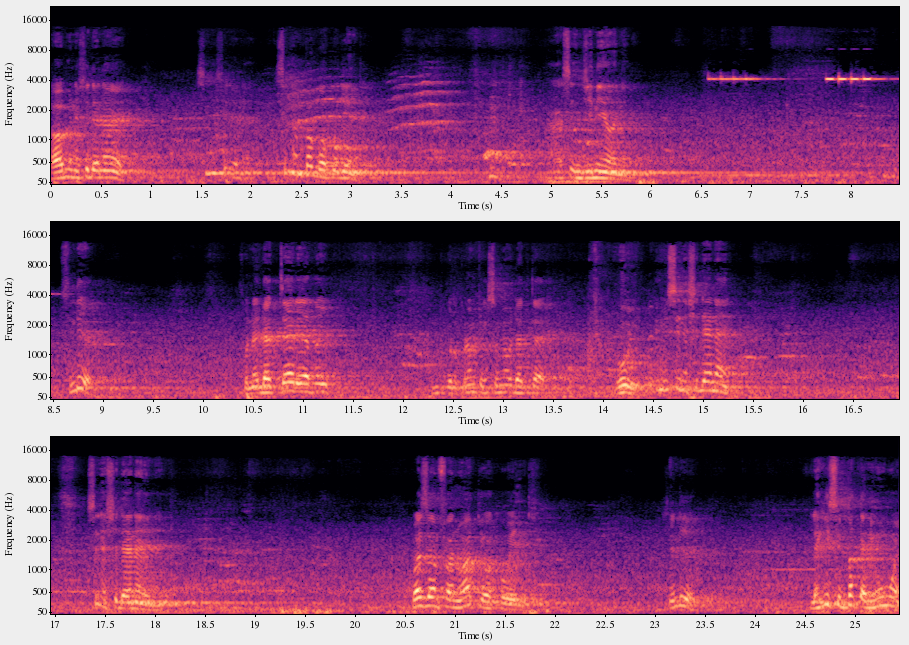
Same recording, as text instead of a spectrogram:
Au mimi shida na wewe? Sina shida na wewe. Sina mpango wa kujenga. Si injinia ni. Si ndio? Kuna daktari hapa kuna mtu kusoma daktari. Huyu mimi sina shida naye. Sina shida naye kwanza mfano wake wako wengi si ndio lakini si mpaka ni umwe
